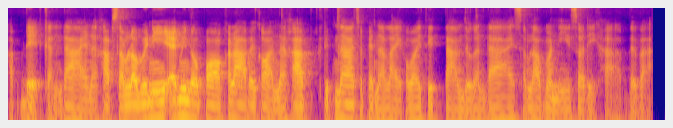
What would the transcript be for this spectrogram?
อัปเดตกันได้นะครับสำหรับวันนี้แอดมินโนปอก็ลาไปก่อนนะครับ คลิปหน้าจะเป็นอะไรก็ไว้ติดตามดูกันได้สำหรับวันนี้สวัสดีครับ บ๊ายบาย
